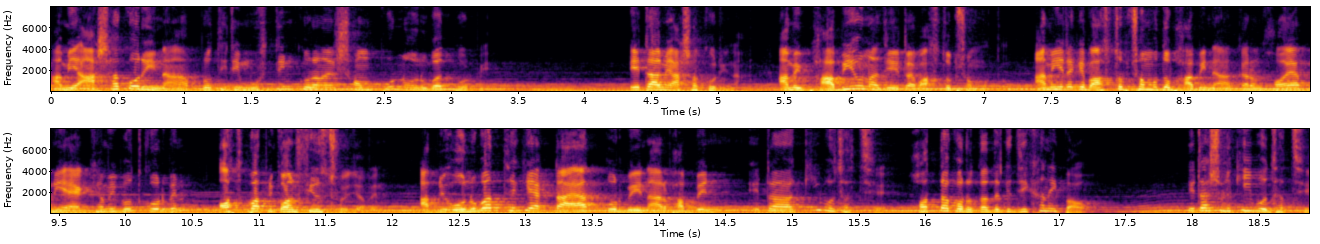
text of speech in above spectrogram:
আমি আশা করি না প্রতিটি মুসলিম কোরআনের সম্পূর্ণ অনুবাদ পড়বে এটা আমি আশা করি না। আমি ভাবিও না যে এটা বাস্তবসম্মত। আমি এটাকে বাস্তবসম্মত ভাবি না, কারণ হয় আপনি একঘামি বোধ করবেন, অথবা আপনি কনফিউজড হয়ে যাবেন। আপনি অনুবাদ থেকে একটা আয়াত পড়বেন আর ভাববেন, এটা কি বোঝাচ্ছে? হত্যা করো, তাদেরকে যেখানেই পাও। এটা আসলে কি বোঝাচ্ছে?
